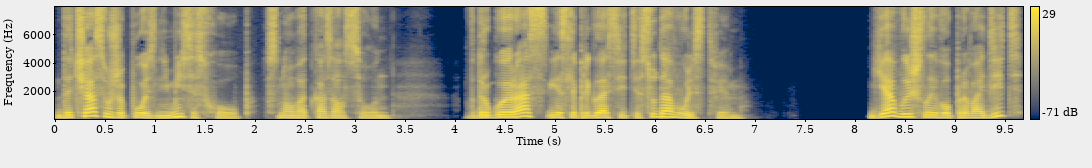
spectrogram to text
«Да час уже поздний, миссис Хоуп», — снова отказался он. «В другой раз, если пригласите, с удовольствием». Я вышла его проводить,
